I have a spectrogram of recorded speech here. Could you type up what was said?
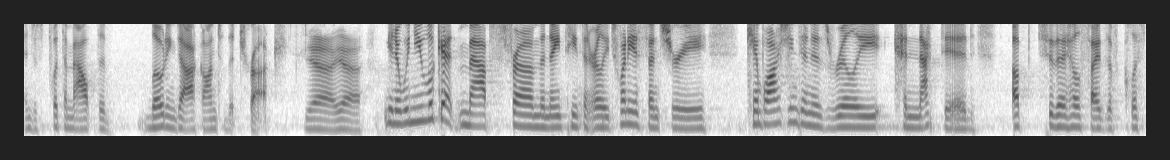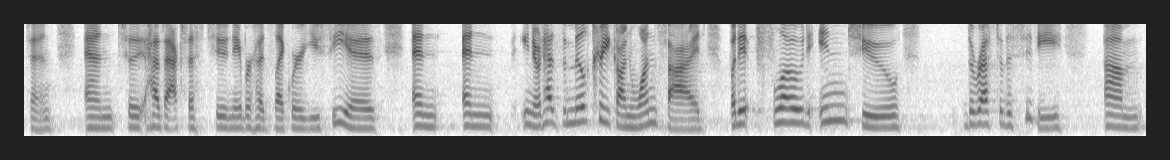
and just put them out the loading dock onto the truck. Yeah, yeah. You know, when you look at maps from the 19th and early 20th century, Camp Washington is really connected up to the hillsides of Clifton and to, has access to neighborhoods like where UC is and and you know, it has the Mill Creek on one side, but it flowed into the rest of the city. Um,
